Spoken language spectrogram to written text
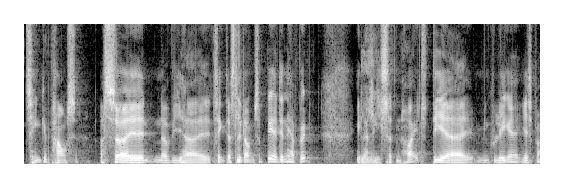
tænkepause. Og så øh, når vi har øh, tænkt os lidt om, så beder jeg den her bøn, eller læser den højt. Det er min kollega Jesper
